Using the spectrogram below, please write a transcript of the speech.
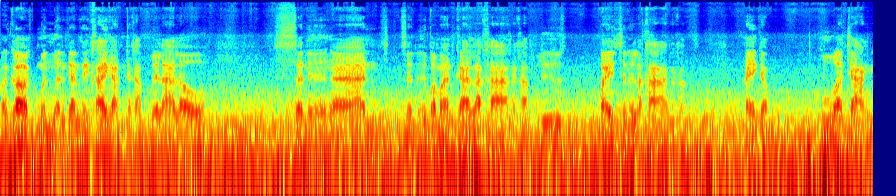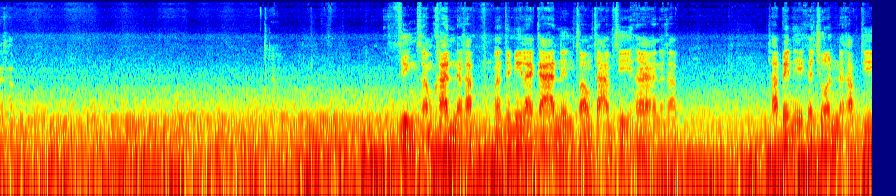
มันก็เหมือนเหมือนกันคล้าย ๆ กันนะครับ เวลาเราเสนองานเสนอประมาณการราคานะครับ หรือใบเสนอราคานะครับ ให้กับ ผู้ว่าจ้างนะครับ สิ่งสำคัญนะครับ มันจะมีรายการหนึ่งสองสามสี่ห้านะครับ ถ้าเป็นเอกชนนะครับ ที่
